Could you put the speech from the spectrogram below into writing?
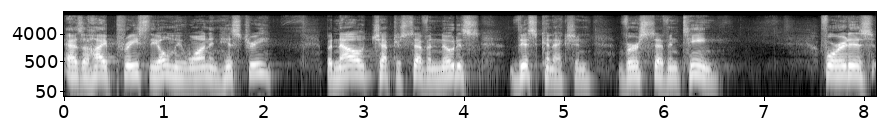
as a high priest, the only one in history. But now, chapter 7, notice this connection, verse 17. For it is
